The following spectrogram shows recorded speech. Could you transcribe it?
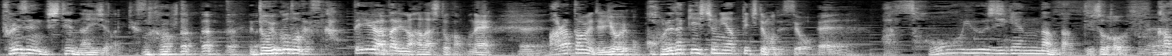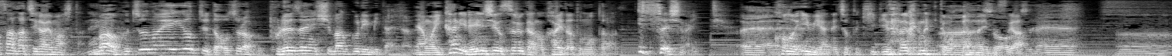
プレゼンしてないじゃないですか。どういうことですかっていうあたりの話とかもね、ええ改めて、いや、これだけ一緒にやってきてもですよ、えあ、そういう次元なんだっていう、ちょっと深さが違いましたね。えまあ普通の営業って言ったらおそらくプレゼンしまくりみたいないね。や、もういかに練習するかの回だと思ったら、一切しないっていう。ええこの意味はね、ちょっと聞いていただかないとわかんないんですが。そうですね。うん。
